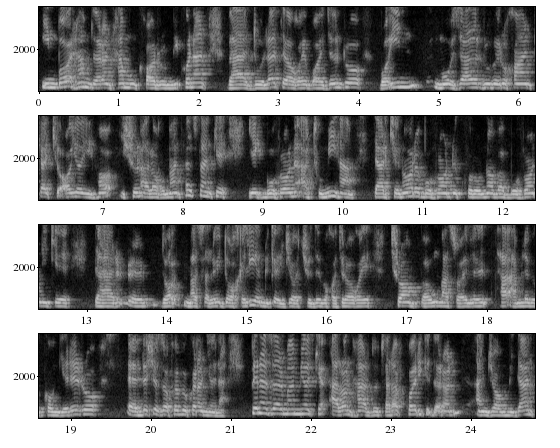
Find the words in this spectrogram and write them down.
این بار هم دارن همون کار رو می‌کنن و دولت آقای بایدن رو با این موزل روبرو خواهند کرد که آیا اینها ایشون علاقمند هستند که یک بحران اتمی هم در کنار بحران کرونا و بحرانی که در مسئله داخلی امریکا ایجاد شده به خاطر آقای ترامپ و اون مسائل حمله به کنگره رو بهش اضافه بکنن یا نه. به نظر من میاد که الان هر دو طرف کاری که دارن انجام میدن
